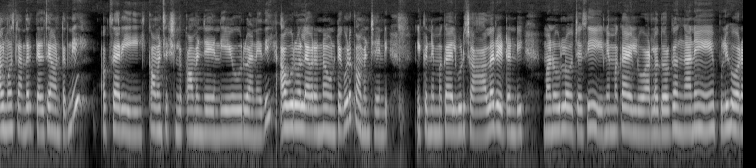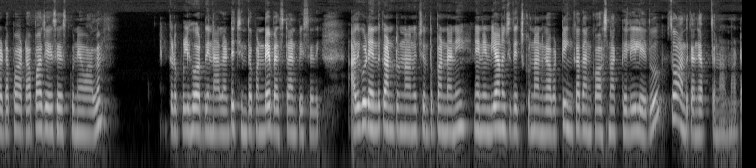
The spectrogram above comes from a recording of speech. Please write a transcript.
ఆల్మోస్ట్ అందరికి తెలిసే ఉంటుంది. ఒకసారి కామెంట్ సెక్షన్లో కామెంట్ చేయండి ఏ ఊరు అనేది. ఆ ఊరు వాళ్ళు ఎవరైనా ఉంటే కూడా కామెంట్ చేయండి. ఇక్కడ నిమ్మకాయలు కూడా చాలా రేట్ అండి. మన ఊర్లో వచ్చేసి నిమ్మకాయలు అట్లా దొరకంగానే పులిహోర టపా టపా చేసేసుకునే వాళ్ళం. ఇక్కడ పులిహోర తినాలంటే చింతపండే బెస్ట్ అనిపిస్తుంది. అది కూడా ఎందుకు అంటున్నాను చింతపండు అని? నేను ఇండియా నుంచి తెచ్చుకున్నాను కాబట్టి ఇంకా దాని కాస్ట్ నాకు తెలియలేదు. సో అందుకని చెప్తున్నాను అనమాట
